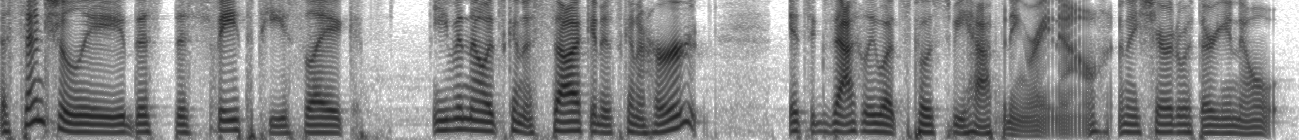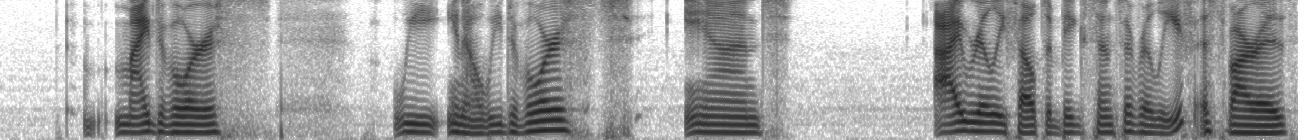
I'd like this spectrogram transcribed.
essentially this this faith piece, like even though it's gonna suck and it's gonna hurt, it's exactly what's supposed to be happening right now. And I shared with her, you know, my divorce, we, you know, we divorced and I really felt a big sense of relief as far as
